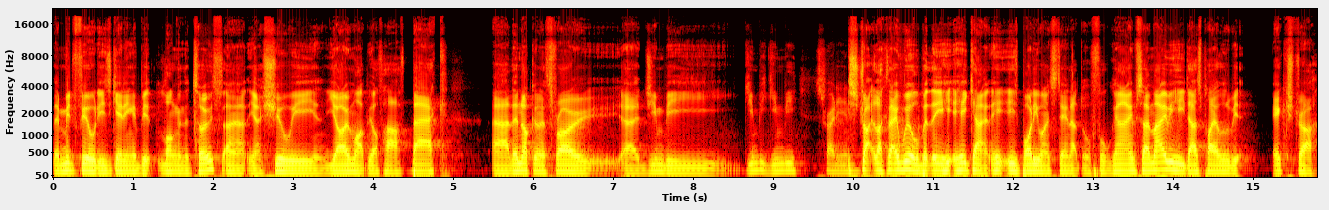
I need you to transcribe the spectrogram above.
Their midfield is getting a bit long in the tooth. Uh, you know, Shuey and Yeo might be off half back. Uh, they're not going to throw uh, Jimby, Jimby, Gimby Straight in. straight like they will, but the, he, he can't. He, his body won't stand up to a full game. So maybe he does play a little bit extra.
